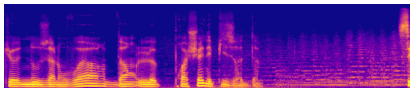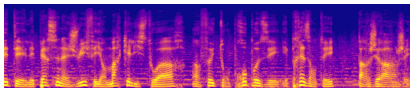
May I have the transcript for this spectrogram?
que nous allons voir dans le prochain épisode. C'était Les personnages juifs ayant marqué l'histoire, un feuilleton proposé et présenté par Gérard Inger.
